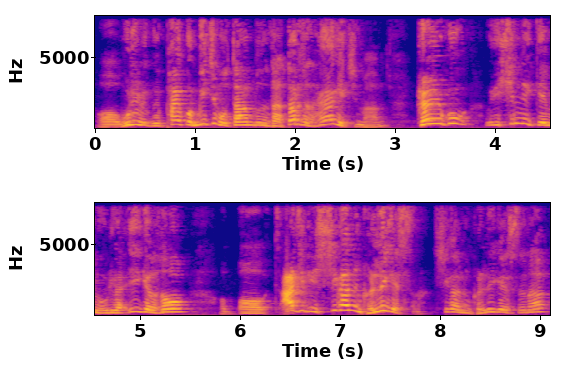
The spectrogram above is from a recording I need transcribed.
어, 우리 그 파이콘 믿지 못하는 분은 다 떨어져 나가겠지만, 결국 우리 심리 게임에 우리가 이겨서, 어, 어, 아직 시간은 걸리겠으나, 시간은 걸리겠으나,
